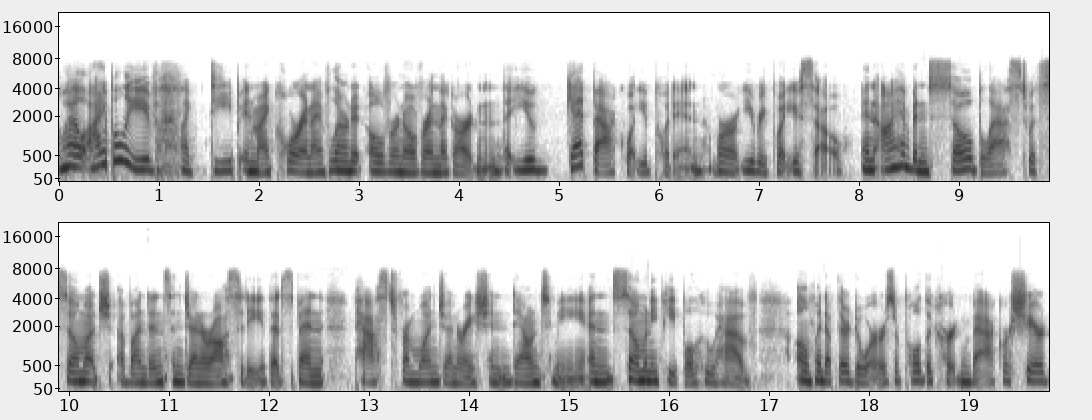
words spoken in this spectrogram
Well, I believe, like deep in my core, and I've learned it over and over in the garden, that you get back what you put in or you reap what you sow. And I have been so blessed with so much abundance and generosity that's been passed from one generation down to me. And so many people who have opened up their doors or pulled the curtain back or shared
